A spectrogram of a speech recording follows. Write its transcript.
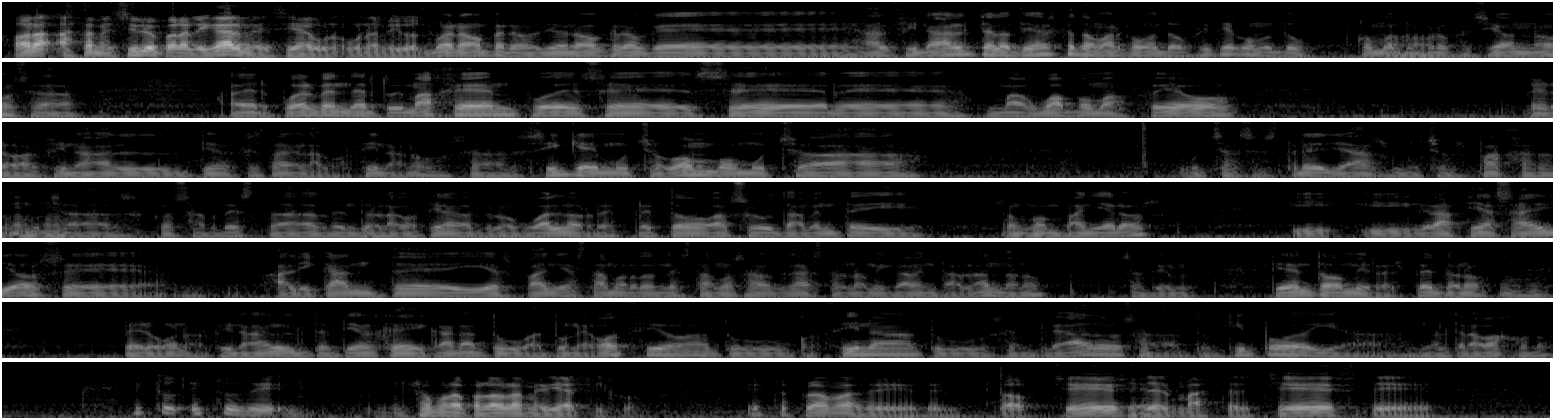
ahora hasta me sirve para ligarme, decía un, un amigo. Bueno, pero yo no creo que al final te lo tienes que tomar como tu oficio, como tu, como tu profesión, ¿no? O sea, a ver, puedes vender tu imagen, puedes eh, ser eh, más guapo, más feo, pero al final tienes que estar en la cocina, ¿no? O sea, sí que hay mucho bombo, mucha muchas estrellas, muchos pájaros, muchas cosas de estas dentro de la cocina, de lo cual los respeto absolutamente y son compañeros. Y, y gracias a ellos, eh, Alicante y España estamos donde estamos gastronómicamente hablando, ¿no? O sea, tienen, tienen todo mi respeto, ¿no? Pero bueno, al final te tienes que dedicar a tu, a tu negocio, a tu cocina, a tus empleados, a tu equipo y, a- y al trabajo, ¿no? Esto, esto de, usamos la palabra mediático, estos programas de- del Top Chef, Sí. del Master Chef, de,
